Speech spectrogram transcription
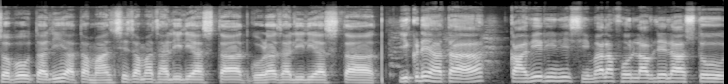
सभोवताली आता माणसे जमा झालेली असतात गोळा झालेली असतात. इकडे आता कावेरीने सीमाला फोन लावलेला असतो.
